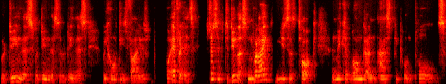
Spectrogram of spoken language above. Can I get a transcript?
We're doing this, we're doing this, we're doing this. We hold these values, whatever it is, it's just a to-do list. And when I use this talk and make it longer and ask people in polls,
